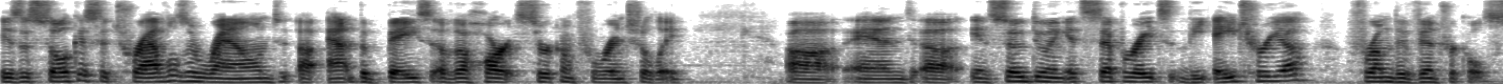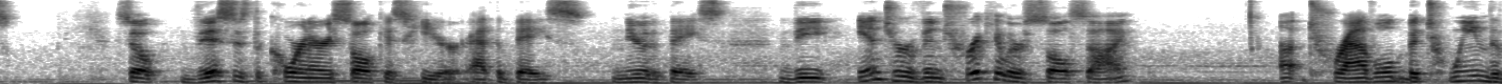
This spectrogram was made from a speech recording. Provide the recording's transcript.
is a sulcus that travels around uh, at the base of the heart circumferentially. Uh, and uh, in so doing, it separates the atria from the ventricles. So this is the coronary sulcus here at the base, near the base. The interventricular sulci uh, travel between the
